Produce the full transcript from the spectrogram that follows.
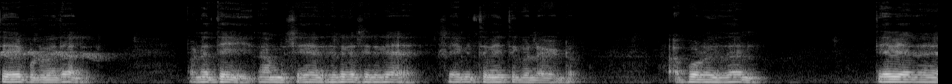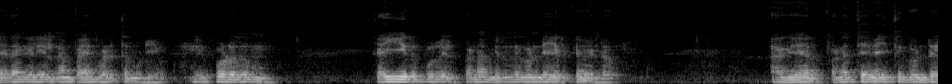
தேவைப்படுவதால் பணத்தை நாம் சே சிறுக சிறுக சேமித்து வைத்து கொள்ள வேண்டும். அப்பொழுதுதான் தேவையான இடங்களில் நாம் பயன்படுத்த முடியும். எப்பொழுதும் கையிருப்பில் பணம் இருந்து கொண்டே இருக்க வேண்டும். ஆகையால் பணத்தை வைத்துக்கொண்டு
